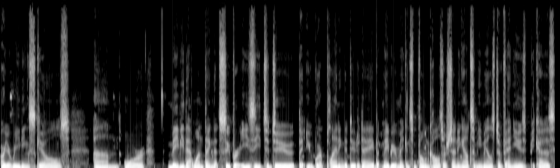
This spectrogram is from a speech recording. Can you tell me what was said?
or your reading skills, um, or maybe that one thing that's super easy to do that you weren't planning to do today, but maybe you're making some phone calls or sending out some emails to venues because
